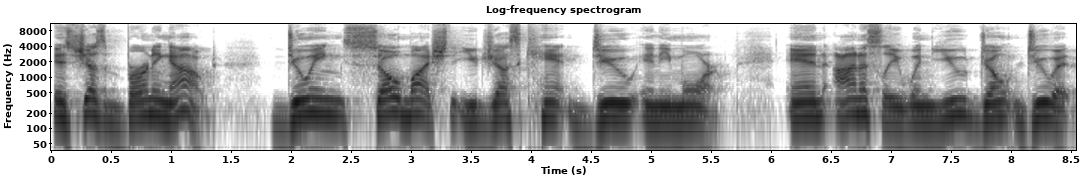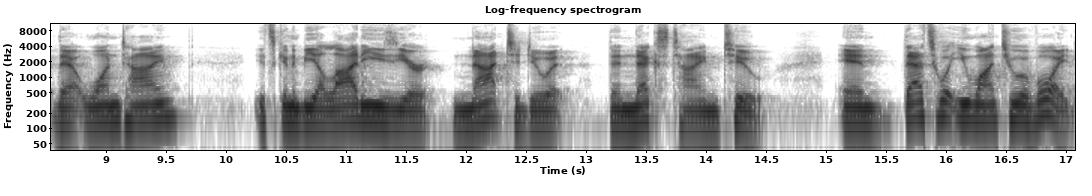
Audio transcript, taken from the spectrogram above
is just burning out, doing so much that you just can't do anymore. And honestly, when you don't do it that one time, it's going to be a lot easier not to do it the next time, too. And that's what you want to avoid.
